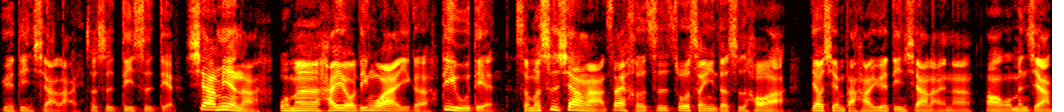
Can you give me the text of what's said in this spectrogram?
约定下来，这是第四点。下面呢，我们还有另外一个第五点，什么事项啊？在合资做生意的时候啊，要先把它约定下来呢？啊，我们讲，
